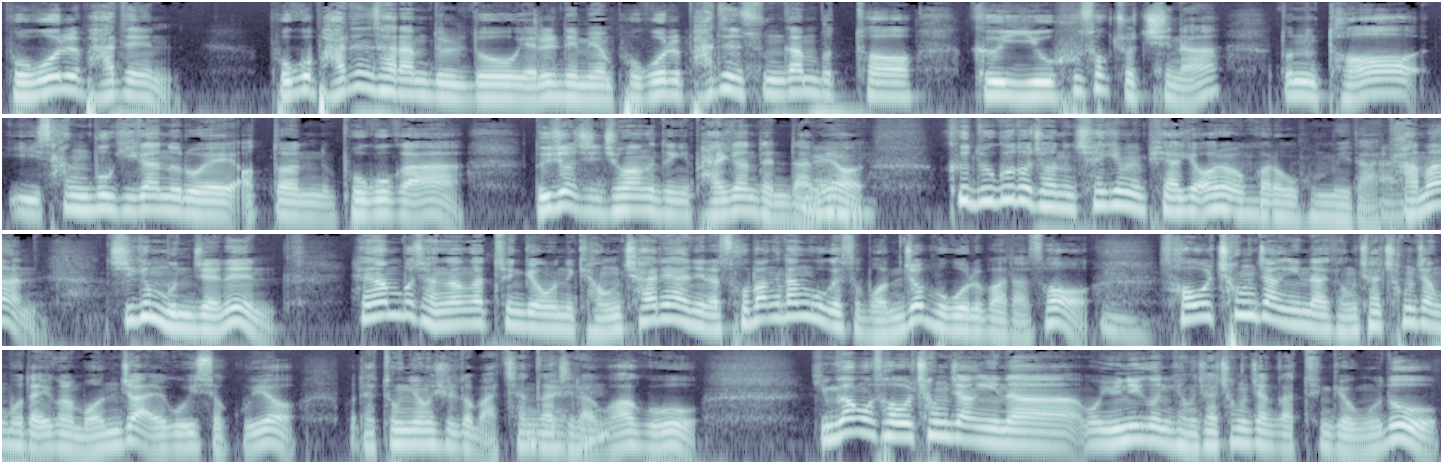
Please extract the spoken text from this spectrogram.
보고를 받은 보고 받은 사람들도 예를 들면 보고를 받은 순간부터 그 이후 후속 조치나 또는 더 이 상부 기관으로의 어떤 보고가 늦어진 정황 등이 발견된다면 네. 그 누구도 저는 책임을 피하기 어려울 음. 거라고 봅니다. 다만 지금 문제는 행안부 장관 같은 경우는 경찰이 아니라 소방당국에서 먼저 보고를 받아서 음. 서울청장이나 경찰청장보다 이걸 먼저 알고 있었고요. 뭐 대통령실도 마찬가지라고 네. 하고 김광호 서울청장이나 뭐 윤희근 경찰청장 같은 경우도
